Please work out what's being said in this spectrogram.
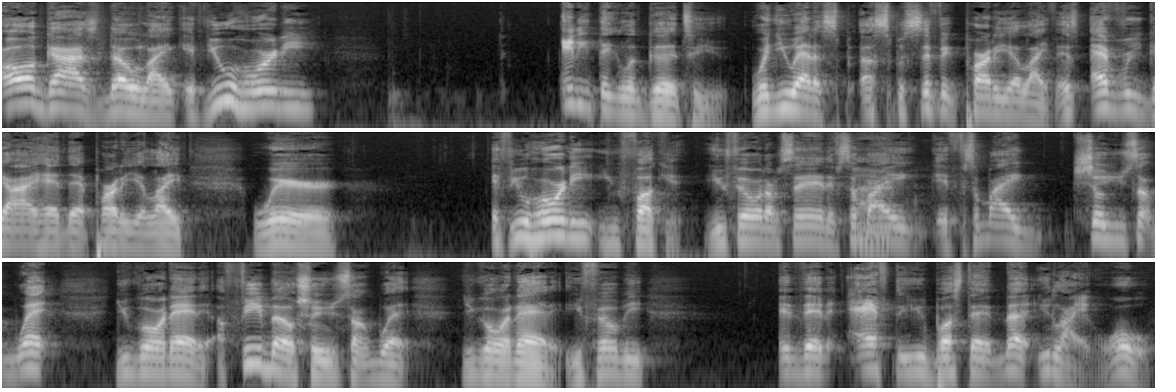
all guys know. Like if you horny, anything look good to you when you had a, a specific part of your life. It's every guy had that part of your life where if you horny, you fuck it. You feel what I'm saying? If somebody if somebody show you something wet, you going at it. A female show you something wet, you going at it. You feel me? And then after you bust that nut, you like, whoa,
